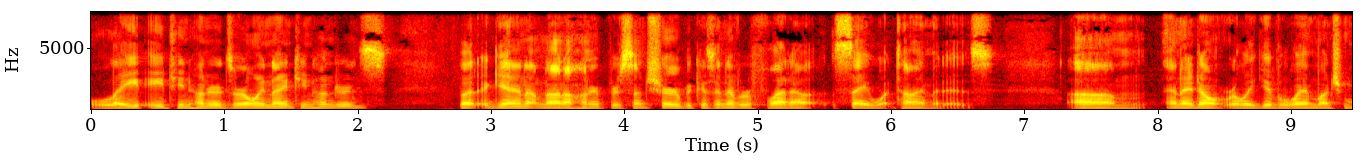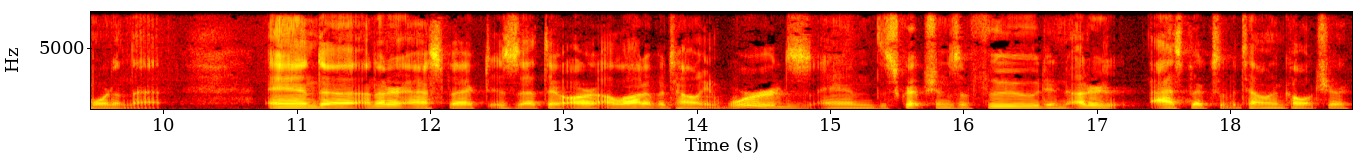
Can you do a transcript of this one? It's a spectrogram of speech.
late 1800s, early 1900s. But again, I'm not 100% sure because I never flat out say what time it is. Um, and I don't really give away much more than that. And uh, another aspect is that there are a lot of Italian words and descriptions of food and other aspects of Italian culture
